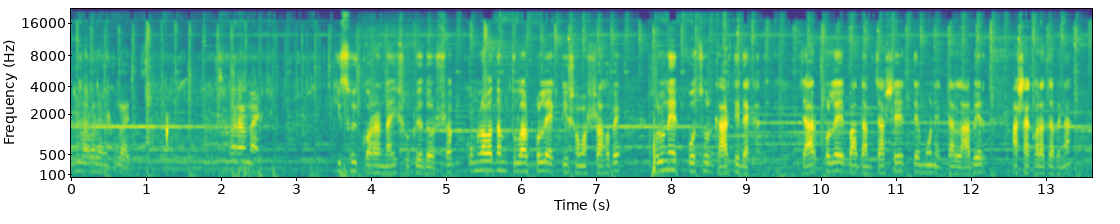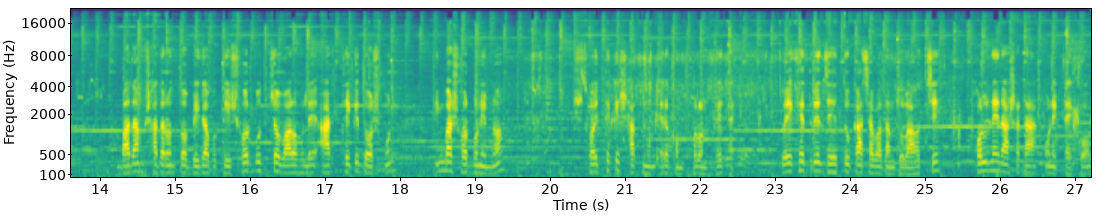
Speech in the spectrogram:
কমলা বাদাম তুলাই দিচ্ছে কিছুই করার নাই, সুপ্রিয় দর্শক। কমলা বাদাম তোলার ফলে একটি সমস্যা হবে, ফলনের প্রচুর ঘাটতি দেখা দেবে। যার ফলে বাদাম চাষে তেমন একটা লাভের আশা করা যাবে না। বাদাম সাধারণত বিঘা প্রতি সর্বোচ্চ ভালো হলে আট থেকে দশ মন কিংবা সর্বনিম্ন ছয় থেকে সাত মন এরকম ফলন হয়ে থাকে। তো এক্ষেত্রে যেহেতু কাঁচা বাদাম তোলা হচ্ছে, ফলনের আশাটা অনেকটাই কম।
